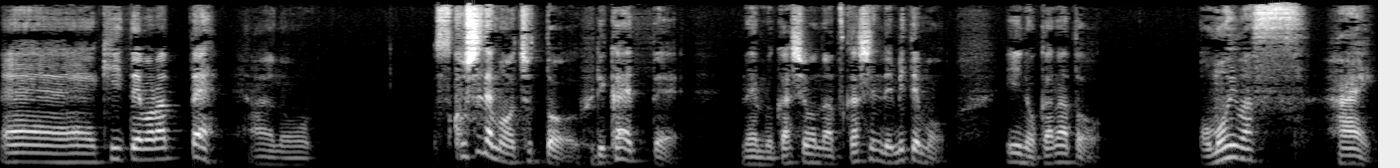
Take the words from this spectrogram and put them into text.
えー、聞いてもらって、あの、少しでもちょっと振り返って、ね、昔を懐かしんでみてもいいのかなと思います。はい。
